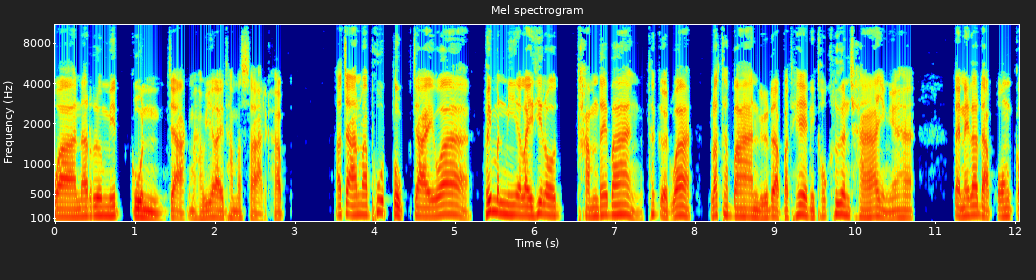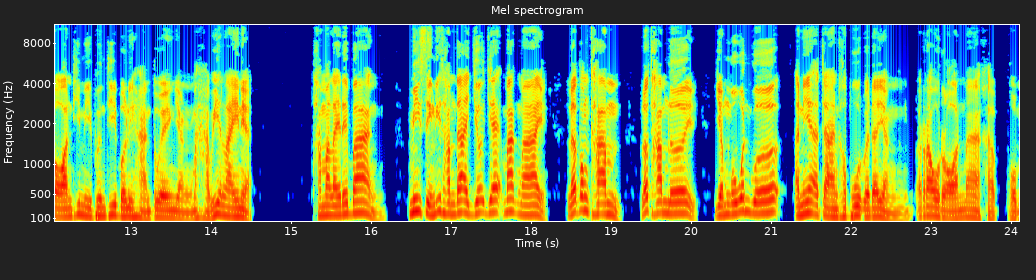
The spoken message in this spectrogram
วานฤมิตกุลจากมหาวิทยาลัยธรรมศาสตร์ครับ อาจารย์มาพูดปลุกใจว่าเฮ้ยมันมีอะไรที่เราทำได้บ้าง ถ้าเกิดว่า รัฐบาลหรือระดับประเทศเนี่ยเขาเคลื่อนช้าอย่างเงี้ยฮะ แต่ในระดับองค์กรที่มีพื้นที่บริหารตัวเองอย่างมหาวิทยาลัยเนี่ยทำอะไรได้บ้าง มีสิ่งที่ทำได้เยอะแยะมากมาย แล้วต้องทำแล้วทำเลย อย่ามัววันเวอร์อันนี้อาจารย์เขาพูดไว้ได้อย่างเร่าร้อนมากครับ ผม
